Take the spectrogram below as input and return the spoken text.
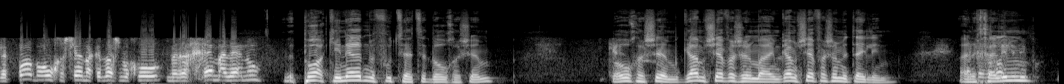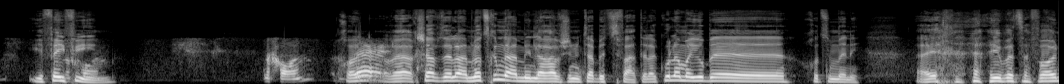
ופה, ברוך השם, הקדוש ברוך הוא מרחם עלינו. ופה הכנרת מפוצצת, ברוך השם. כן. ברוך השם, גם שפע של מים, גם שפע של מטיילים. הנחלים יפהפיים. נכון. נכון. נכון, הרי עכשיו זה לא, הם לא צריכים להאמין לרב שנמצא בצפת, אלא כולם היו ב... חוץ ממני. היו בצפון,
